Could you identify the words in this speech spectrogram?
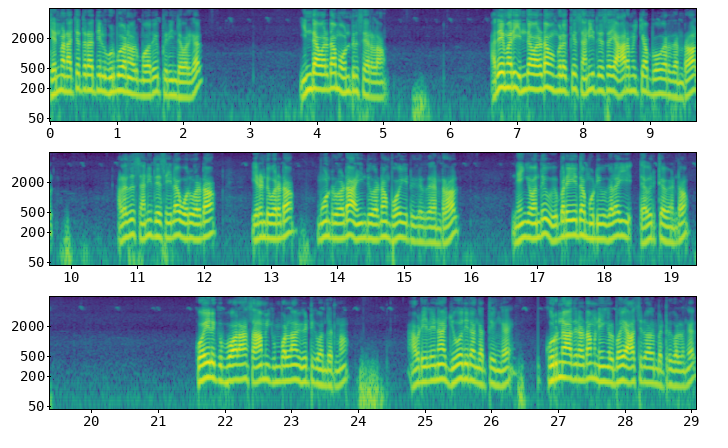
ஜென்ம நட்சத்திரத்தில் குருபகான் வரும்போது பிரிந்தவர்கள் இந்த வருடம் ஒன்று சேரலாம். அதே மாதிரி இந்த வருடம் உங்களுக்கு சனி திசை ஆரம்பிக்க போகிறதென்றால் அல்லது சனி திசையில் ஒரு வருடம் இரண்டு வருடம் மூன்று வருடம் ஐந்து வருடம் போயிட்டு இருக்கிறது என்றால் நீங்கள் வந்து விபரீத முடிவுகளை தவிர்க்க வேண்டும். கோயிலுக்கு போகலாம் சாமி கும்பிடலாம் வீட்டுக்கு வந்துடணும். அப்படி இல்லைன்னா ஜோதிடம் கற்றுக்குங்க குருநாதரிடம் நீங்கள் போய் ஆசீர்வாதம் பெற்றுக்கொள்ளுங்கள்.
